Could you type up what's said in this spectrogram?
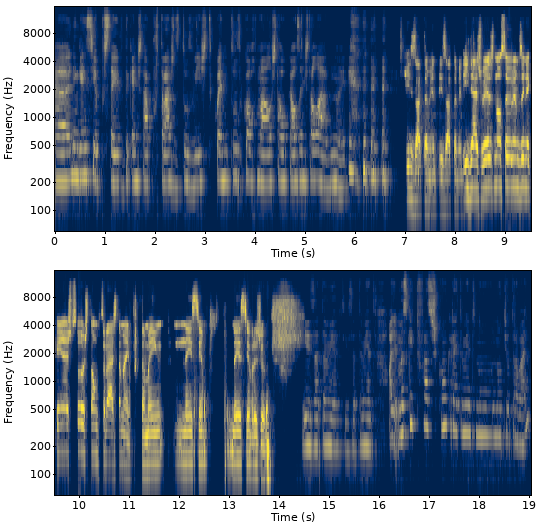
Uh, ninguém se apercebe de quem está por trás de tudo isto. Quando tudo corre mal, está o caos instalado, não é? exatamente, exatamente. E às vezes não sabemos ainda quem é as pessoas que estão por trás também, porque também nem sempre, nem sempre ajuda. Exatamente, exatamente. Olha, mas o que é que tu fazes concretamente no, no teu trabalho?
